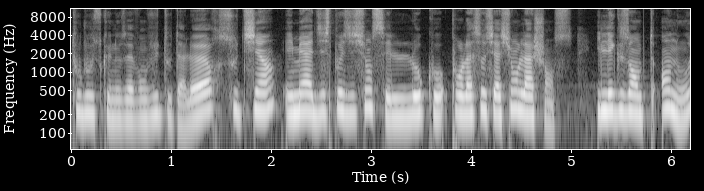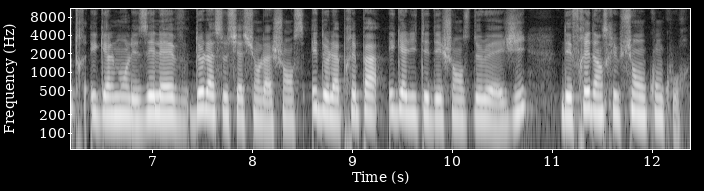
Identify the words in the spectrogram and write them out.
Toulouse que nous avons vu tout à l'heure, soutient et met à disposition ses locaux pour l'association La Chance. Il exempte en outre également les élèves de l'association La Chance et de la prépa égalité des chances de l'ESJ des frais d'inscription au concours.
